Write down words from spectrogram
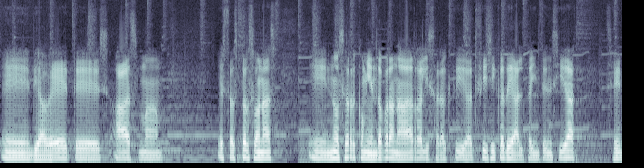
eh, diabetes, asma. Estas personas no se recomienda para nada realizar actividad física de alta intensidad, ¿sí?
